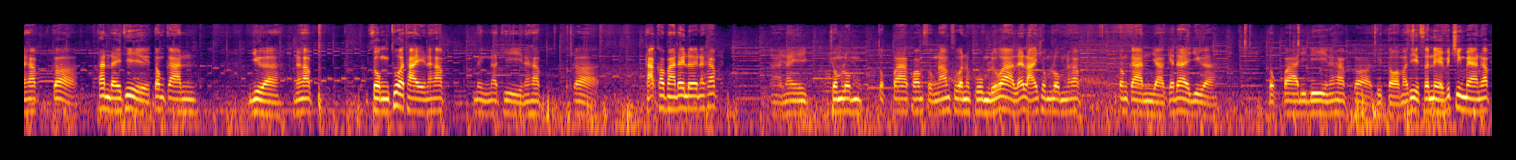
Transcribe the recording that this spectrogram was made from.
นะครับ ก็ท่านใดที่ต้องการเหยื่อนะครับ ส่งทั่วไทยนะครับหนึ่งนาทีนะครับ ก็ทักเข้ามาได้เลยนะครับในชมรมตกปลาคลองส่งน้ำสุวรรณภูมิ หรือว่าหลาย ๆ ชมรมนะครับ ต้องการอยากจะได้เหยื่อตกปลาดี ๆ นะครับ ก็ติดต่อมาที่เสน่ห์วิชชิงแมนครับ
